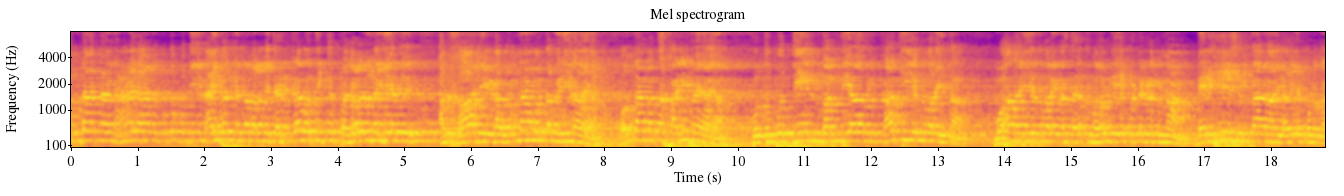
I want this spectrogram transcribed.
ഉണ്ടാക്കാൻ ആരാണ് കുത്തുബുദ്ദീൻ ഐബൽ എന്ന് പറഞ്ഞ ചക്രവർത്തിക്ക് പ്രചോദനം നൽകിയത് അത് ഖാജയുടെ ഒന്നാമത്തെ വരീനായ ഒന്നാമത്തെ ഖലീഫയായ കുത്തുബുദ്ദീൻ ബക്തിയാറിൽ കാക്കി എന്ന് പറയുന്ന മുഹാരി എന്ന് പറയുന്ന സ്ഥലത്ത് മറവ് ചെയ്യപ്പെട്ട് കിടക്കുന്ന ഡൽഹി സുൽത്താനായി അറിയപ്പെടുന്ന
